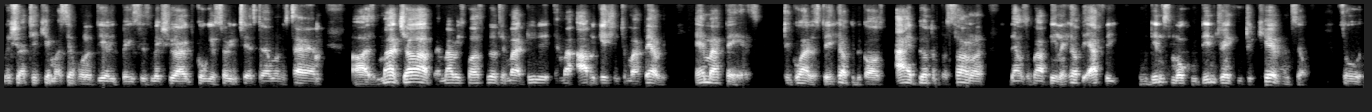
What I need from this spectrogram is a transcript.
make sure I take care of myself on a daily basis, make sure I go get certain tests done when it's time. Uh, it's my job and my responsibility and my duty and my obligation to my family and my fans to go out and stay healthy because I built a persona that was about being a healthy athlete who didn't smoke, who didn't drink, who took care of himself. So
